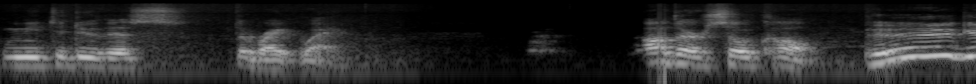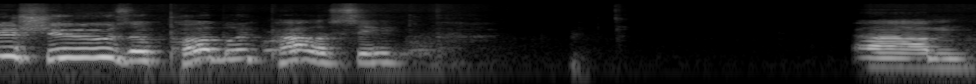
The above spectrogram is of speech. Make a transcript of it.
we need to do this the right way. Other so-called big issues of public policy. Um,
